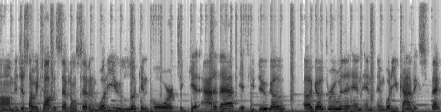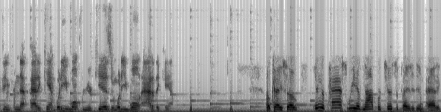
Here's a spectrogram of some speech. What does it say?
Um, and just like we talked with seven on seven, what are you looking for to get out of that if you do go uh, go through with it? And, and and what are you kind of expecting from that padded camp? What do you want from your kids, and what do you want out of the camp? Okay, so in the past, we have not participated in padded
